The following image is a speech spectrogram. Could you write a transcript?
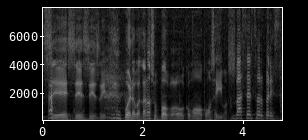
Sí, sí, sí, sí. Bueno, contanos un poco cómo, cómo seguimos. Va a ser sorpresa.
